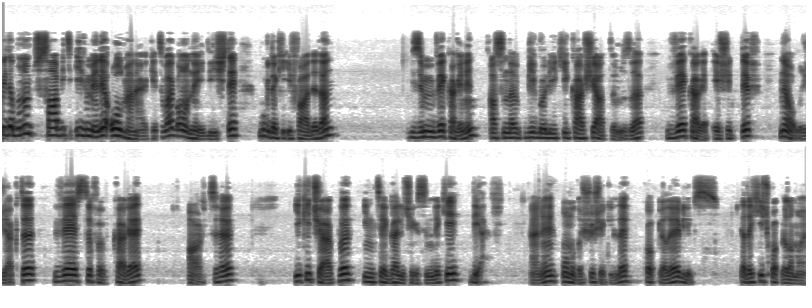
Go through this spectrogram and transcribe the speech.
bir de bunun sabit ivmeli olmayan hareketi var. O neydi işte? Buradaki ifadeden bizim v karenin aslında 1 bölü 2'yi karşıya attığımızda v kare eşittir ne olacaktı? v 0 kare artı 2 çarpı integral içerisindeki diğer. Yani onu da şu şekilde kopyalayabiliriz. Ya da hiç kopyalama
